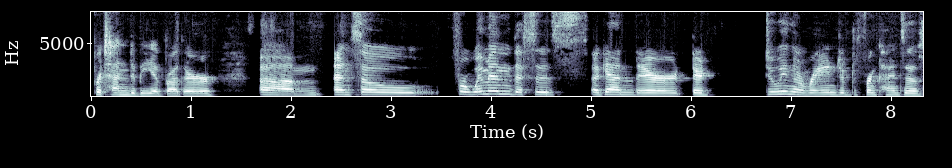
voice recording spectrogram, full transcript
pretend to be a brother. Um, and so for women, this is again, they're they're doing a range of different kinds of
